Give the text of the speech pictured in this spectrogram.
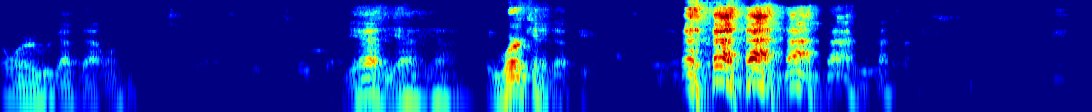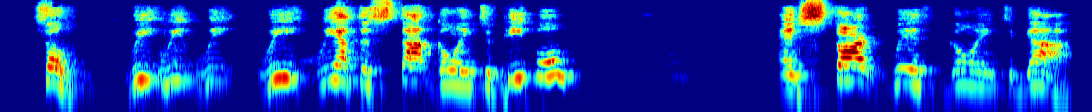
Don't worry, we got that one. Yeah, yeah, yeah. They're working it up here. so we we we we we have to stop going to people and start with going to God.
